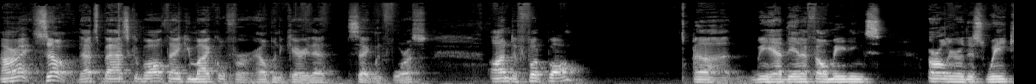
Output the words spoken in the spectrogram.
All right, so that's basketball. Thank you, Michael, for helping to carry that segment for us. On to football. Uh, we had the NFL meetings earlier this week.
